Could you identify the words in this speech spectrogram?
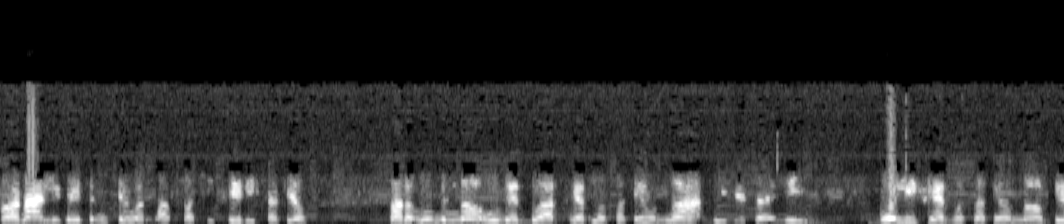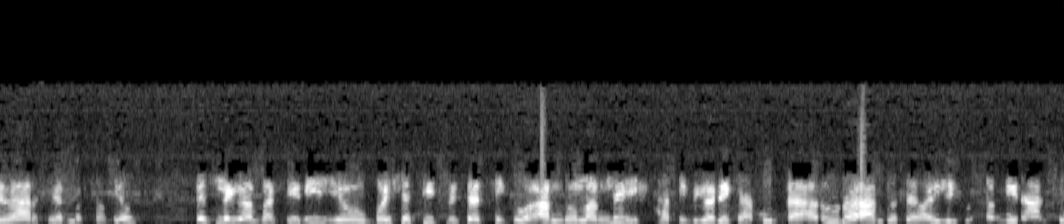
प्रणाली नै पनि त्योभन्दा पछि फेरिसक्यौँ। तर न उम्मेदवार फेर्न सक्यौँ न हामीले चाहिँ नि बोली फेर्न सक्यौँ न व्यवहार फेर्न सक्यौँ। त्यसले गर्दाखेरि यो बैसठी त्रिसठीको आन्दोलनले स्थापित गरेका मुद्दाहरू र हाम्रो चाहिँ अहिलेको संविधानको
